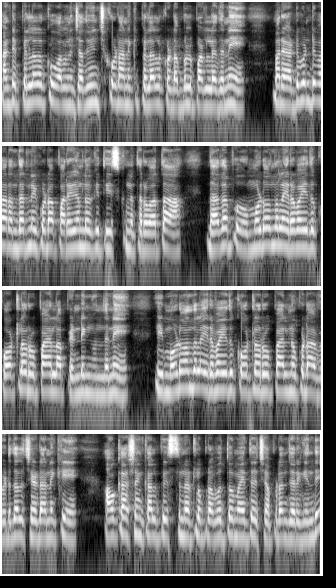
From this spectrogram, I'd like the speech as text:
అంటే పిల్లలకు వాళ్ళని చదివించుకోవడానికి పిల్లలకు డబ్బులు పడలేదని మరి అటువంటి వారందరినీ కూడా పరిగణలోకి తీసుకున్న తర్వాత దాదాపు మూడు వందల ఇరవై ఐదు కోట్ల రూపాయల పెండింగ్ ఉందని ఈ మూడు వందల ఇరవై ఐదు కోట్ల రూపాయలను కూడా విడుదల చేయడానికి అవకాశం కల్పిస్తున్నట్లు ప్రభుత్వం అయితే చెప్పడం జరిగింది.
